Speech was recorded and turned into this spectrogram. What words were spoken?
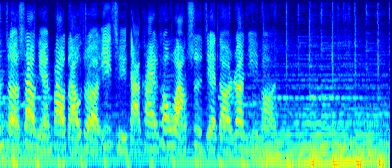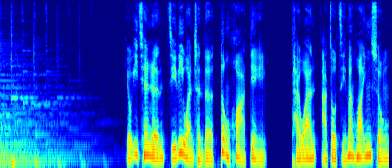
跟着少年报道者一起打开通往世界的任意门。由一千人极力完成的动画电影《台湾阿祖级漫画英雄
